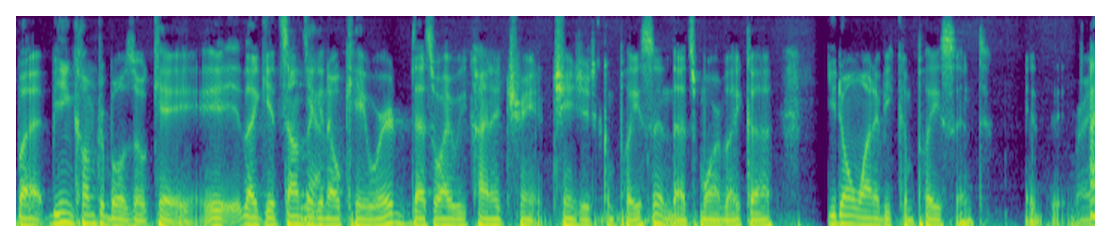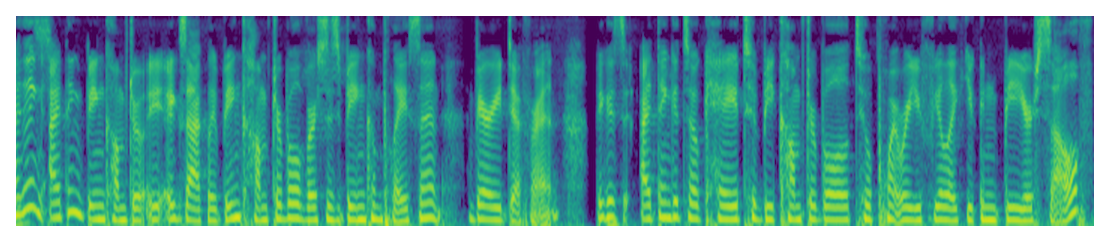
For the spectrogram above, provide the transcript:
but being comfortable is okay. It, like it sounds like an okay word. That's why we kind of tra- changed it to complacent. That's more of like a you don't want to be complacent. Right? I think I think being comfortable exactly. Being comfortable versus being complacent very different. Because I think it's okay to be comfortable to a point where you feel like you can be yourself,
